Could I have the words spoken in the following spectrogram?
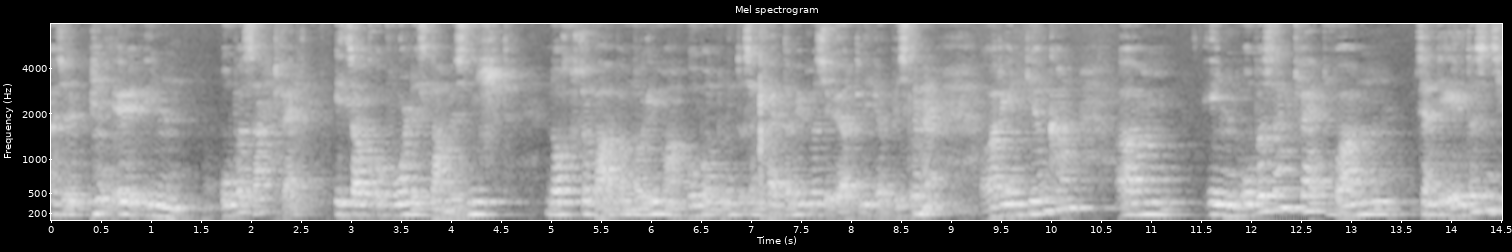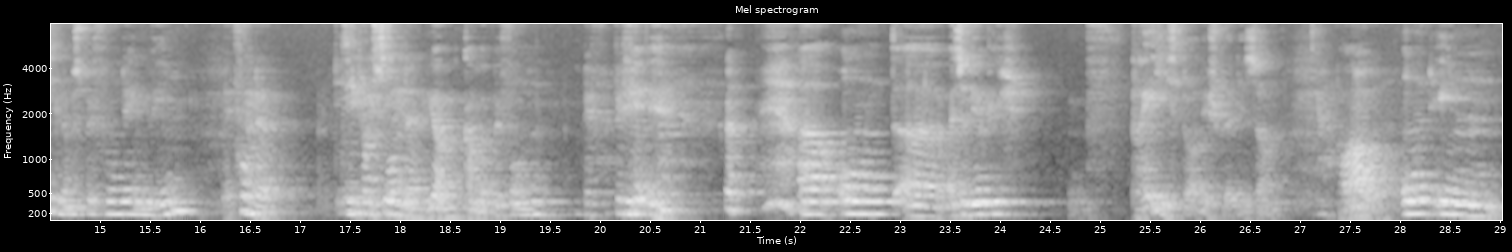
Also äh, in Obersachtfeld, ich sage, obwohl es damals nicht noch so war, aber noch immer Ober- und Untersachtfeld, damit man sich örtlich ein bisschen mhm. orientieren kann. Ähm, in Obersachtfeld waren, sind die ältesten Siedlungsbefunde in Wien. Funde? Siedlungsfunde, ja, kann man befunden. Befunden. Äh, und äh, also wirklich prähistorisch, würde ich sagen. Wow. Und in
